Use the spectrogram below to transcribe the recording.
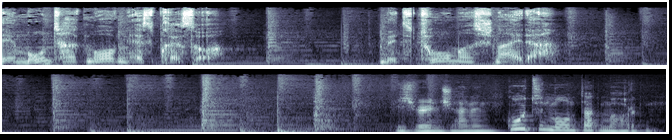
Der Montagmorgen-Espresso mit Thomas Schneider. Ich wünsche einen guten Montagmorgen.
